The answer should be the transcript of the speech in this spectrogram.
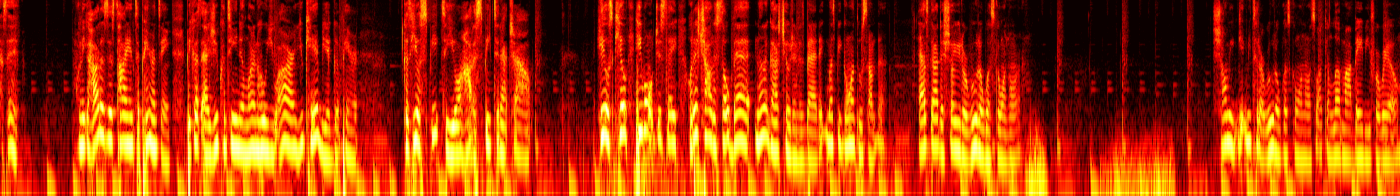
That's it. Monica, how does this tie into parenting? Because as you continue to learn who you are, you can be a good parent. Because he'll speak to you on how to speak to that child. He'll kill. He won't just say, "Well, this child is so bad." None of God's children is bad. They must be going through something. Ask God to show you the root of what's going on. Show me, get me to the root of what's going on, so I can love my baby for real.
